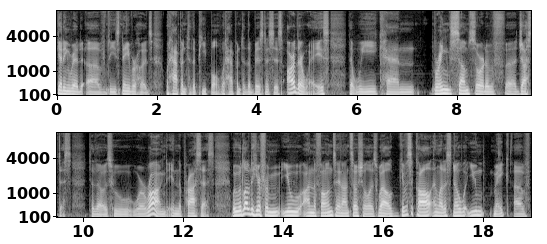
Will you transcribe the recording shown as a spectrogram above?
Getting rid of these neighborhoods, what happened to the people, what happened to the businesses. Are there ways that we can bring some sort of uh, justice to those who were wronged in the process. We would love to hear from you on the phones and on social as well. Give us a call and let us know what you make of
